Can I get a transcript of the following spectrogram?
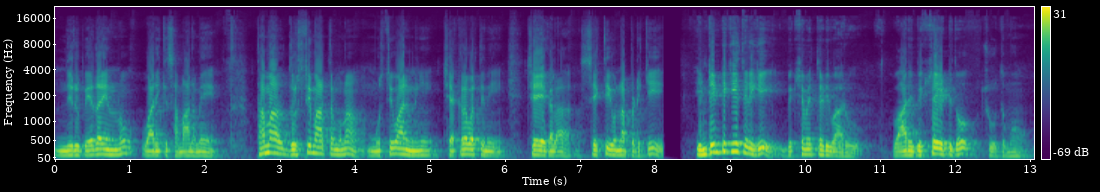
నిరుపేదైనను వారికి సమానమే. తమ దృష్టి మాత్రమున ముష్టివాణిని చక్రవర్తిని చేయగల శక్తి ఉన్నప్పటికీ ఇంటింటికి తిరిగి భిక్షమెత్తడి వారు వారి భిక్ష ఎట్టిదో చూతుము.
